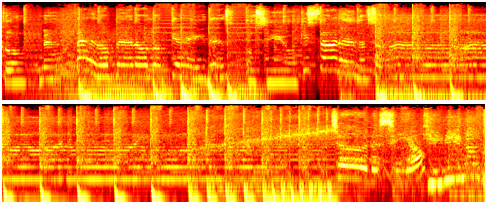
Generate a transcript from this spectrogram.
こねペロペロのゲイですお仕置きされなさいチョしよ君の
